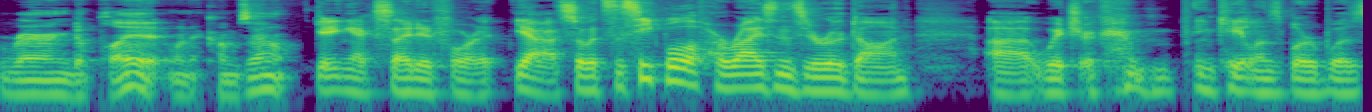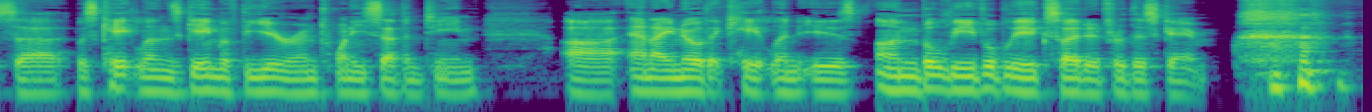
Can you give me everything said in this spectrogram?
raring to play it when it comes out. Getting excited for it. Yeah. So it's the sequel of Horizon Zero Dawn, uh, which in Caitlin's blurb was uh, was Caitlin's game of the year in 2017. Uh, and I know that Caitlin is unbelievably excited for this game.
